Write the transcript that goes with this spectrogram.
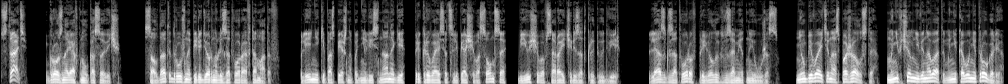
«Встать!» — грозно рявкнул Косович. Солдаты дружно передернули затворы автоматов. Пленники поспешно поднялись на ноги, прикрываясь от слепящего солнца, бьющего в сарай через открытую дверь. Лязг затворов привел их в заметный ужас. «Не убивайте нас, пожалуйста. Мы ни в чем не виноваты, мы никого не трогали.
